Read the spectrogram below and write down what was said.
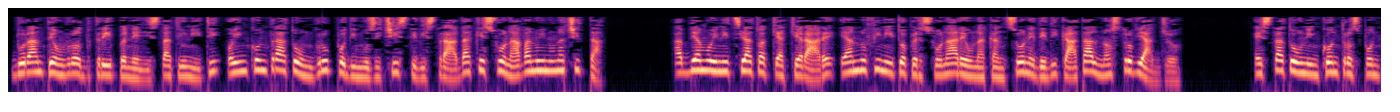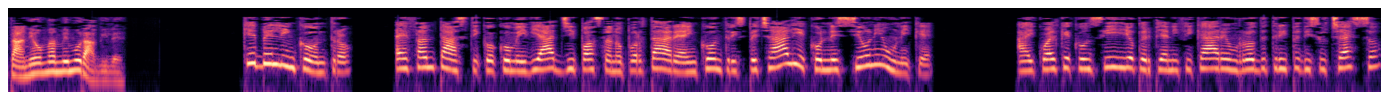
durante un road trip negli Stati Uniti ho incontrato un gruppo di musicisti di strada che suonavano in una città. Abbiamo iniziato a chiacchierare e hanno finito per suonare una canzone dedicata al nostro viaggio. È stato un incontro spontaneo ma memorabile. Che bell'incontro! È fantastico come i viaggi possano portare a incontri speciali e connessioni uniche. Hai qualche consiglio per pianificare un road trip di successo?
